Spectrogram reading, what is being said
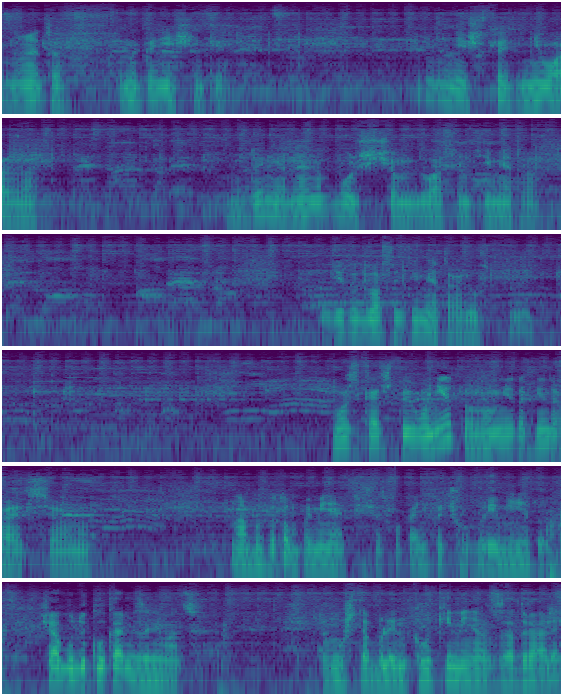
Но это в наконечнике. Ну, мне считать не важно. Да нет, наверное, больше, чем 2 сантиметра. Где-то 2 сантиметра люфт. Можно сказать, что его нету, но мне так не нравится все равно. Надо бы потом поменять. Сейчас пока не хочу, времени нету. Сейчас буду клыками заниматься. Потому что, блин, клыки меня задрали.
